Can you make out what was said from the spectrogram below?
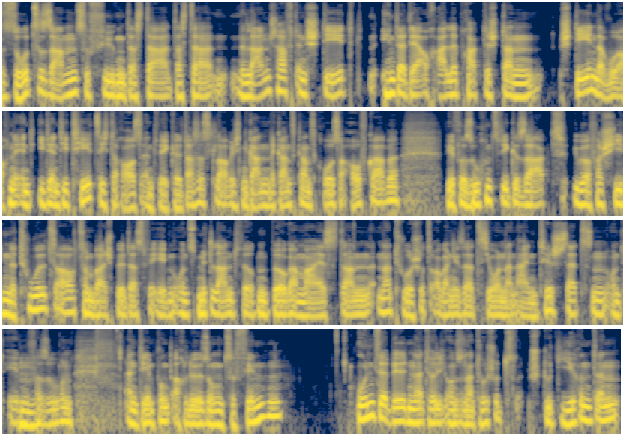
so zusammenzufügen, dass da, dass da eine Landschaft entsteht, hinter der auch alle praktisch dann stehen, da wo auch eine Identität sich daraus entwickelt. Das ist, glaube ich, eine ganz, ganz große Aufgabe. Wir versuchen es, wie gesagt, über verschiedene Tools auch, zum Beispiel, dass wir eben uns mit Landwirten, Bürgermeistern, Naturschutzorganisationen an einen Tisch setzen und eben mhm. versuchen, an dem Punkt auch Lösungen zu finden. Und wir bilden natürlich unsere Naturschutzstudierenden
